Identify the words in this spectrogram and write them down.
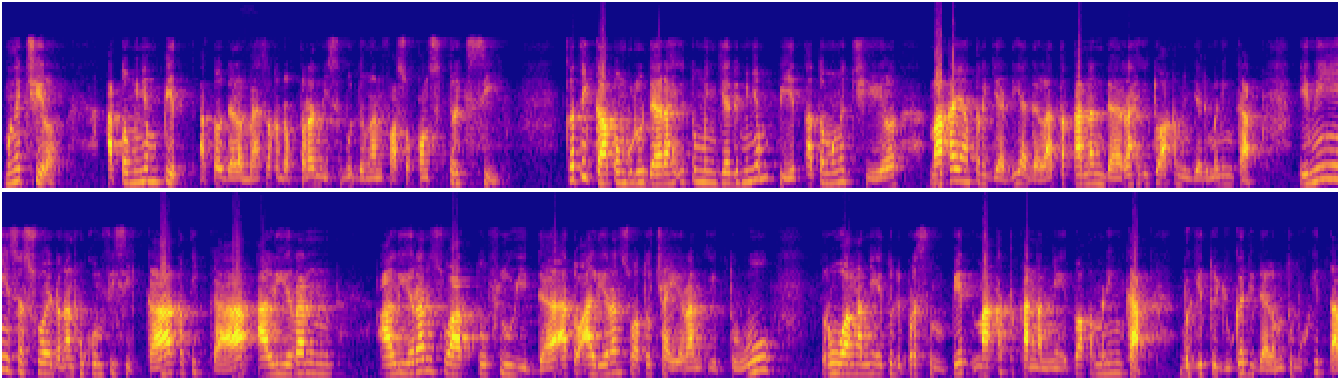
mengecil atau menyempit atau dalam bahasa kedokteran disebut dengan vasokonstriksi. Ketika pembuluh darah itu menjadi menyempit atau mengecil, maka yang terjadi adalah tekanan darah itu akan menjadi meningkat. Ini sesuai dengan hukum fisika ketika aliran aliran suatu fluida atau aliran suatu cairan itu ruangannya itu dipersempit, maka tekanannya itu akan meningkat. Begitu juga di dalam tubuh kita.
